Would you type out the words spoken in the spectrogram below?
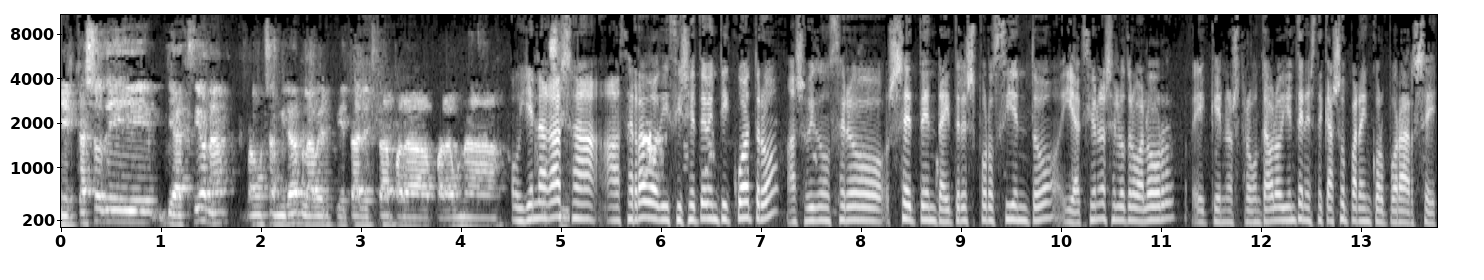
En el caso de, de Acciona, vamos a mirarla a ver qué tal está para, para una... Oyena Gas ha, cerrado a 17.24, ha subido un 0,73% y Acciona es el otro valor eh, que nos preguntaba el oyente, en este caso para incorporarse.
